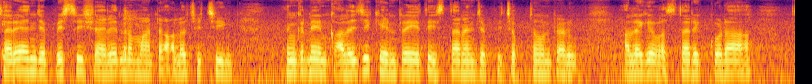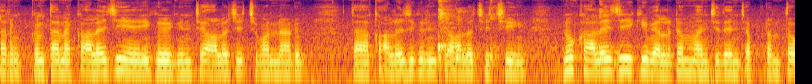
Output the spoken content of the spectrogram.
సరే అని చెప్పేసి శైలేంద్ర మాట ఆలోచించి ఇంకా నేను కాలేజీకి ఎంట్రీ అయితే ఇస్తానని చెప్పి చెప్తూ ఉంటాడు. అలాగే వస్తారికి కూడా తన తన కాలేజీ గురించి ఆలోచించమన్నాడు. తన కాలేజీ గురించి ఆలోచించి నువ్వు కాలేజీకి వెళ్ళటం మంచిదని చెప్పడంతో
